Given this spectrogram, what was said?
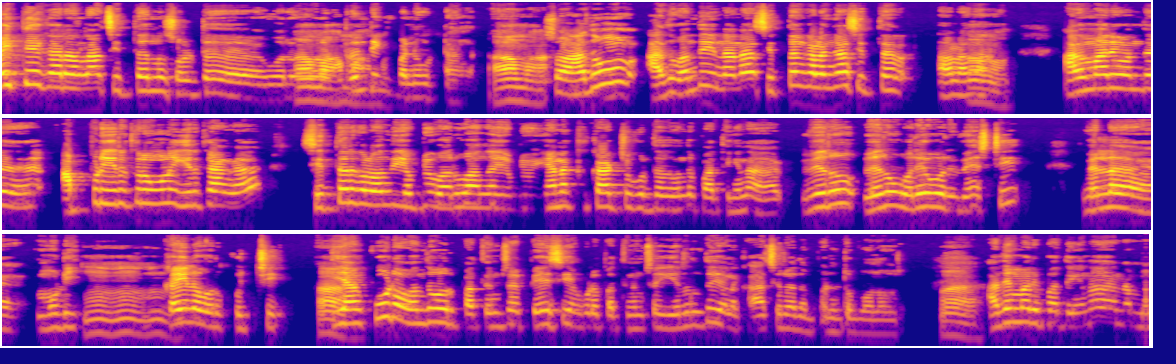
பைத்தியக்காரன்லாம் சித்தர்னு சொல்லிட்டு ஒரு ட்ரெண்டிங் பண்ணி விட்டாங்க ஆமா சோ அதுவும் அது வந்து என்னன்னா சித்தம் கலைஞ்சா சித்தர் அவ்வளவுதான் அது மாதிரி வந்து அப்படி இருக்கிறவங்களும் இருக்காங்க சித்தர்கள் வந்து எப்படி வருவாங்க எப்படி எனக்கு காட்சி கொடுத்தது வந்து பாத்தீங்கன்னா வெறும் வெறும் ஒரே ஒரு வேஷ்டி வெள்ளை முடி. கையில ஒரு குச்சி. என் கூட வந்து ஒரு பத்து நிமிஷம் பேசி என் கூட பத்து நிமிஷம் இருந்து எனக்கு ஆசீர்வாதம் பண்ணிட்டு போனவர். அதே மாதிரி பாத்தீங்கன்னா நம்ம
